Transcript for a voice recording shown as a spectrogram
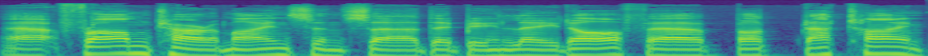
uh, from Tara Mines since uh, they've been laid off, uh, but that time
